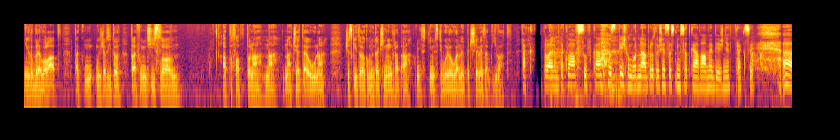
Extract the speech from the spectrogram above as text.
někdo bude volat, tak můžete vzít to telefonní číslo, a poslat to na, na, na ČTU, na Český telekomunikační úřad a oni s tím jistě budou velmi pečlivě zabývat. Tak, to byla jenom taková vsuvka, spíš humorná, protože se s tím setkáváme běžně v praxi. Eh,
